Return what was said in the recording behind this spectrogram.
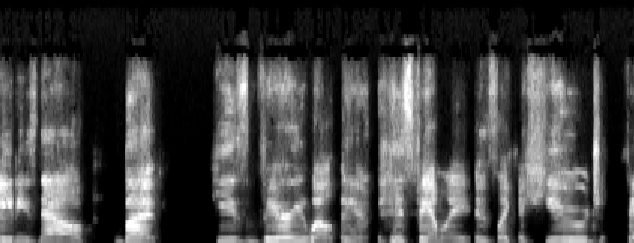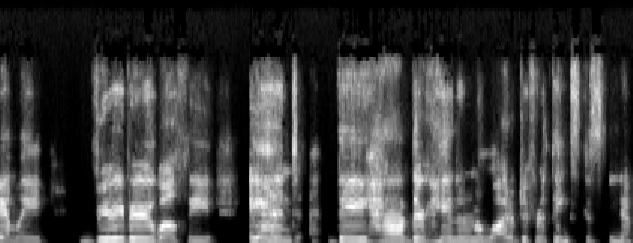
80s now, but he's very well. You know, his family is like a huge family, very very wealthy, and they have their hand in a lot of different things because you know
